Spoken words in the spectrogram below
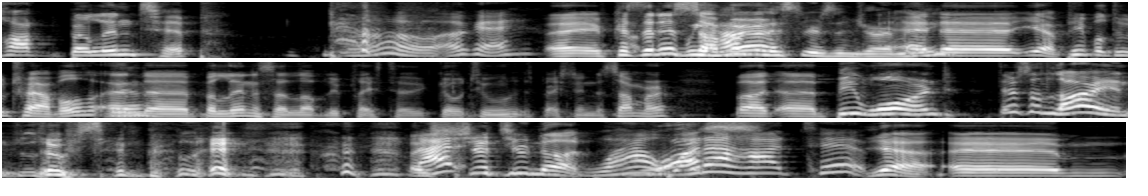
hot Berlin tip. oh, okay. because it is We summer. have listeners in Germany. And uh, yeah, people do travel, and Yeah. uh, Berlin is a lovely place to go to, especially in the summer. But uh, be warned, there's a lion loose in Berlin. I That- shit you not. Wow, what, a hot tip. Yeah, um,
